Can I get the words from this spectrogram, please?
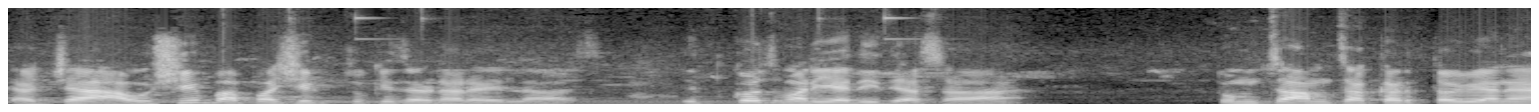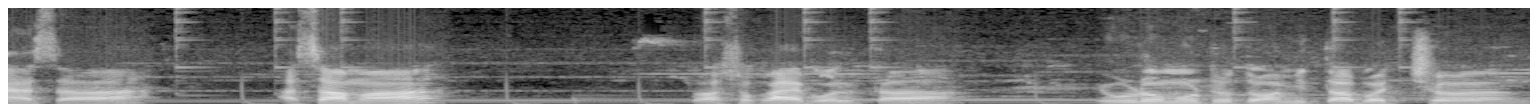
त्याच्या आवशी बापाशी चुकीचं ठरयलास? इतकोच मर्यादित असा. तुमचा आमचा कर्तव्य नाही असा. असा मा. तो असो काय बोलता? एवढं मोठं तो अमिताभ बच्चन.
